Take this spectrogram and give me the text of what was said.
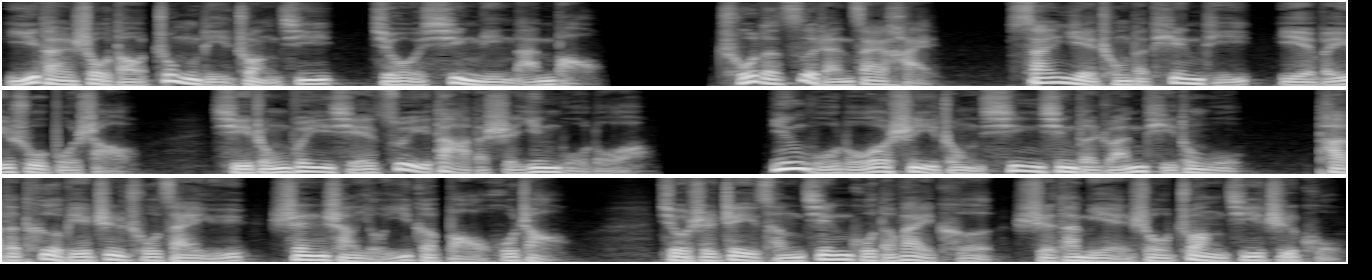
一旦受到重力撞击，就性命难保。除了自然灾害，三叶虫的天敌也为数不少。其中威胁最大的是鹦鹉螺。鹦鹉螺是一种新兴的软体动物，它的特别之处在于身上有一个保护罩，就是这层坚固的外壳使它免受撞击之苦，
